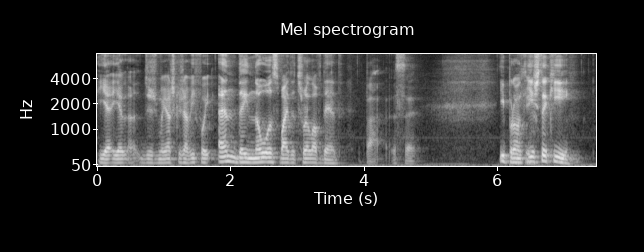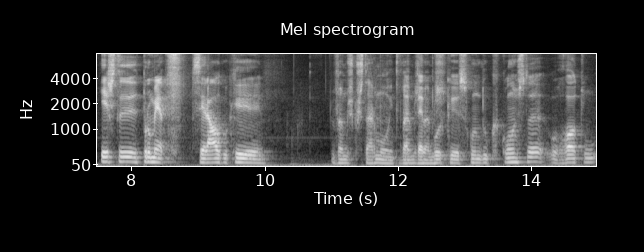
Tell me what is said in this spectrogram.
E, e dos maiores que eu já vi foi And They Know Us by the Trail of Dead. Pá, sério. E pronto, isto aqui, este promete ser algo que vamos gostar muito. Vamos, Até vamos. porque, segundo o que consta, o rótulo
